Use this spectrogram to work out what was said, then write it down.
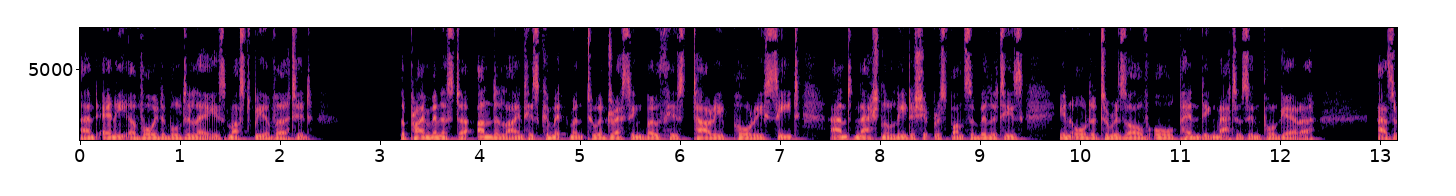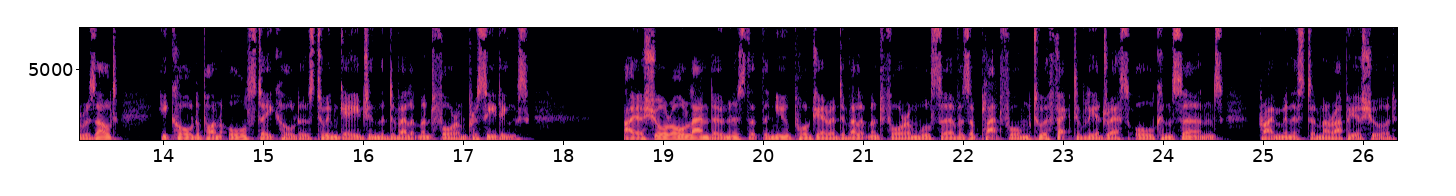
and any avoidable delays must be averted. The Prime Minister underlined his commitment to addressing both his Tari Pori seat and national leadership responsibilities in order to resolve all pending matters in Porgera. As a result, he called upon all stakeholders to engage in the Development Forum proceedings. I assure all landowners that the new Porgera Development Forum will serve as a platform to effectively address all concerns, Prime Minister Marape assured.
